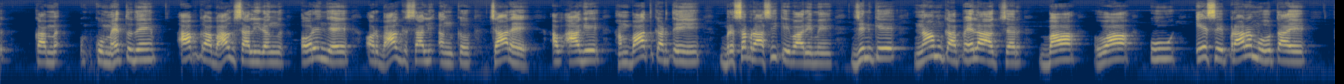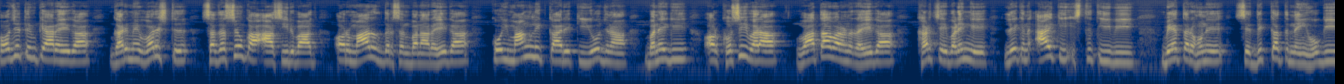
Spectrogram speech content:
का को महत्व दें। आपका भाग्यशाली रंग ऑरेंज है और भाग्यशाली अंक चार है। अब आगे हम बात करते हैं वृषभ राशि के बारे में, जिनके नाम का पहला अक्षर बा, वा, उ, ए से प्रारंभ होता है। पॉजिटिव क्या रहेगा? घर में वरिष्ठ सदस्यों का आशीर्वाद और मार्गदर्शन बना रहेगा। कोई मांगलिक कार्य की योजना बनेगी और खुशी भरा वातावरण रहेगा। खर्चे बढ़ेंगे, लेकिन आय की स्थिति भी बेहतर होने से दिक्कत नहीं होगी।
